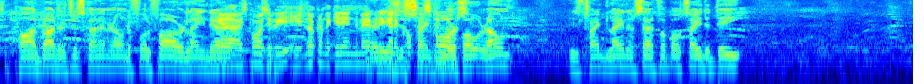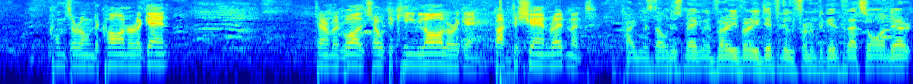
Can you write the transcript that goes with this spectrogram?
So Paul Broderick just gone in around the full forward line there. Yeah, I suppose he, he's looking to get in maybe There to get a couple trying of to loop scores. out around. He's trying to line himself up outside the D. Comes around the corner again. Dermot Walsh out to Keen Lawler again. Back to Shane Redmond. Pagnus now just making it very, very difficult for them to get into that zone there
